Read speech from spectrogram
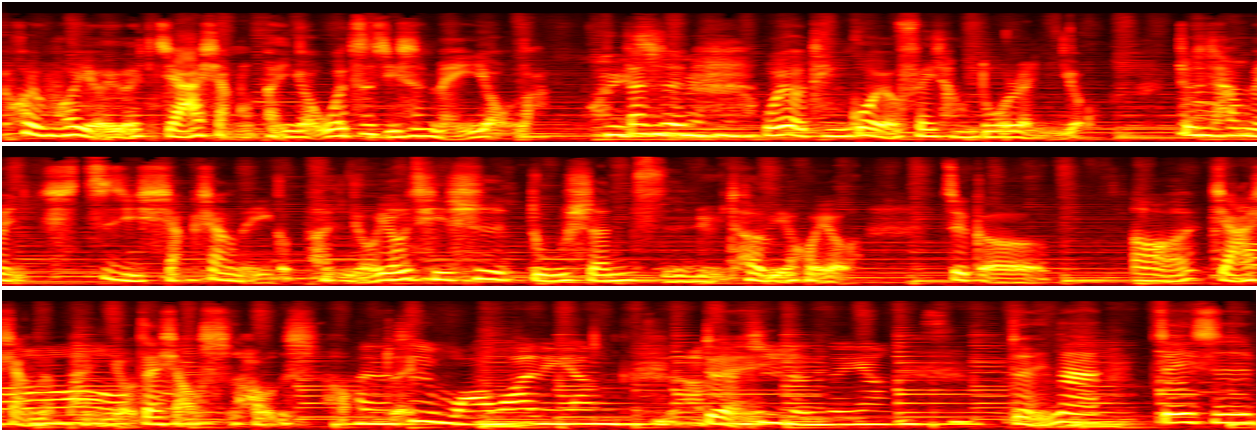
会不会有一个假想的朋友，我自己是没有啦，是但是我有听过有非常多人有。就是他们自己想象的一个朋友，尤其是独生子女，特别会有这个呃假想的朋友，在小时候的时候，对，是娃娃的样子啊，对，是人的样子。对，那这一只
